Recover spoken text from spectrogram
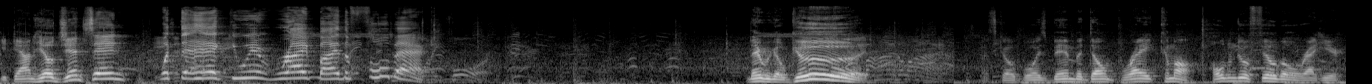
Get downhill, Jensen. What the heck? You went right by the fullback. There we go. Good. Let's go, boys. Bend, but don't break. Come on. Hold him to a field goal right here.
